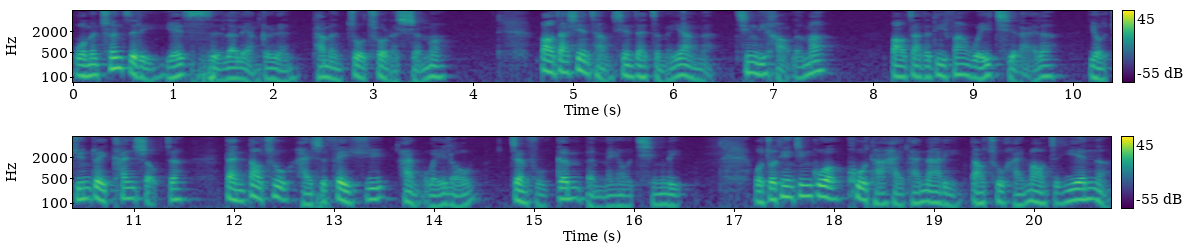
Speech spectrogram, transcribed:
我们村子里也死了两个人。他们做错了什么？爆炸现场现在怎么样了？清理好了吗？爆炸的地方围起来了，有军队看守着，但到处还是废墟和围楼，政府根本没有清理。我昨天经过库塔海滩那里，到处还冒着烟呢。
